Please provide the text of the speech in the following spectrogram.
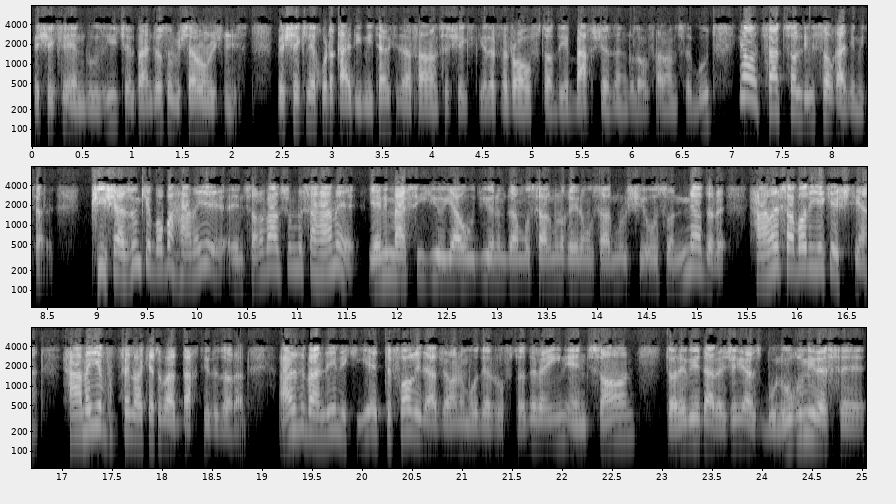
به شکل امروزی 40 50 سال بیشتر عمرش نیست. به شکل خود قدیمی تر که در فرانسه شکل گرفت راه افتاده بخش از انقلاب فرانسه بود یا 100 سال 200 سال قدیمی تره پیش از اون که بابا همه انسان وضعشون مثل همه. یعنی مسیحی و یهودی و نمی‌دونم مسلمان و غیر مسلمان و شیعه و سنی نداره. همه سوار یک کشتیان همه فلاکت و بدبختی رو دارن. عرض بنده اینه که یه اتفاقی در جهان مدرن افتاده و این انسان داره به درجه از بلوغ می‌رسه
